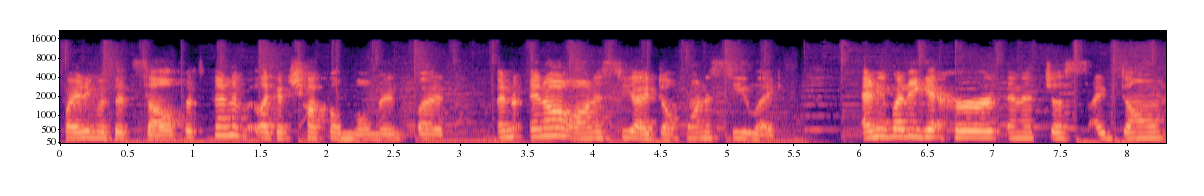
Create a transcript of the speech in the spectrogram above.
fighting with itself. It's kind of like a chuckle moment, but in, in all honesty, I don't want to see like anybody get hurt, and it just I don't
